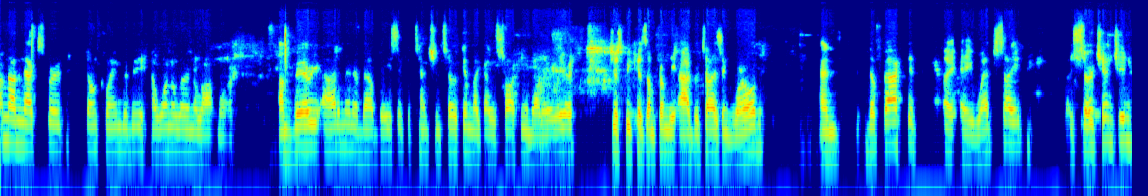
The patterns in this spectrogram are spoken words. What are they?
I'm not an expert. Don't claim to be. I want to learn a lot more. I'm very adamant about basic attention token, like I was talking about earlier, just because I'm from the advertising world. And the fact that a, a website, a search engine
